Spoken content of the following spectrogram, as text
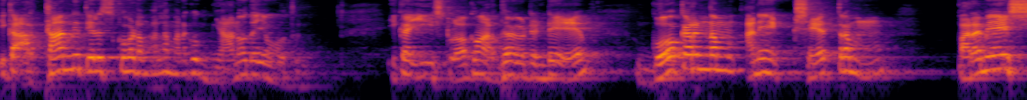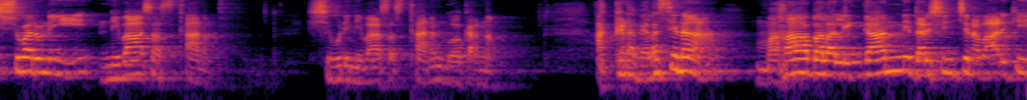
ఇక అర్థాన్ని తెలుసుకోవడం వల్ల మనకు జ్ఞానోదయం అవుతుంది. ఇక ఈ శ్లోకం అర్థం ఏమిటంటే గోకర్ణం అనే క్షేత్రం పరమేశ్వరుని నివాస స్థానం శివుడి నివాస స్థానం గోకర్ణం. అక్కడ వెలసిన మహాబల లింగాన్ని దర్శించిన వారికి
